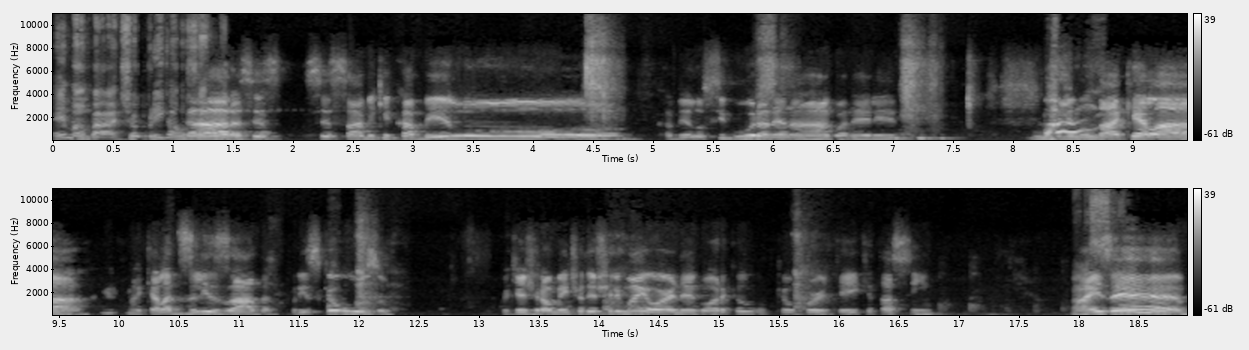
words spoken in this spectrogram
Hein, Mamba? Te obriga a usar. Cara, você sabe que cabelo. Cabelo segura, né, na água, né? Ele, ele não dá aquela, aquela deslizada. Por isso que eu uso. Porque geralmente eu deixo ele maior, né? Agora que eu, que eu cortei, que tá assim. Mas é,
